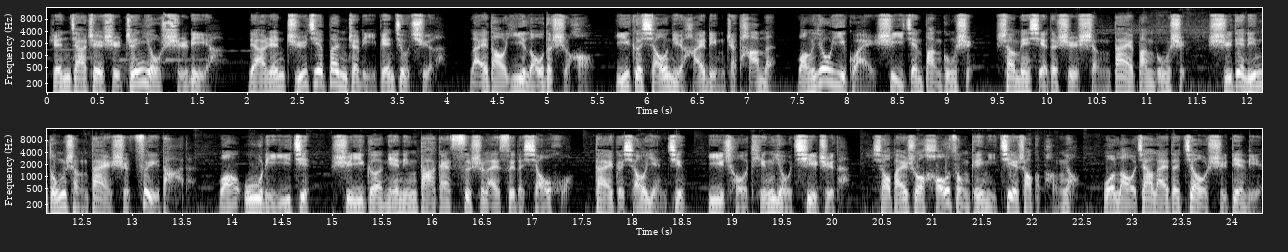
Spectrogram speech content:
人家这是真有实力啊！俩人直接奔着里边就去了。来到一楼的时候，一个小女孩领着他们往右一拐，是一间办公室，上面写的是省代办公室，史殿林懂省代是最大的。往屋里一进，是一个年龄大概四十来岁的小伙，戴个小眼镜，一瞅挺有气质的。小白说：“郝总，给你介绍个朋友，我老家来的，叫史殿林。”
